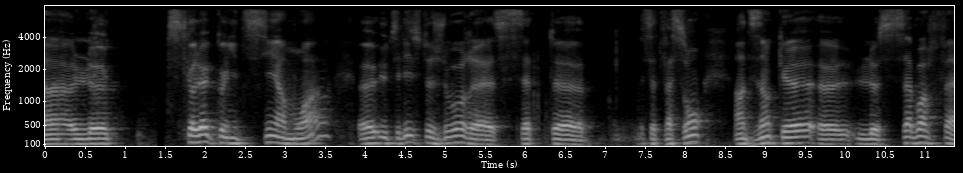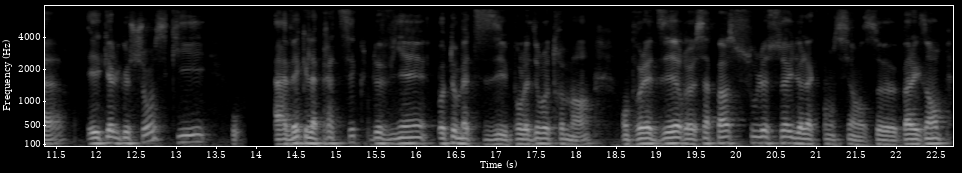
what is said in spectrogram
Euh, Le psychologue cogniticien en moi utilise toujours cette, cette façon en disant que euh, le savoir-faire est quelque chose qui, avec la pratique, devient automatisé. Pour le dire autrement, on pourrait dire euh, ça passe sous le seuil de la conscience. Euh, par exemple,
